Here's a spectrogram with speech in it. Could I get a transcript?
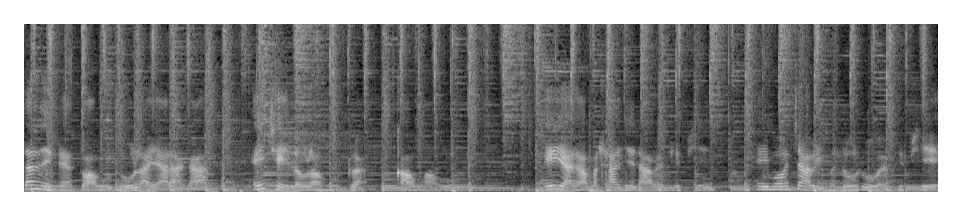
တန့်စင်ကန်းသွားဖို့လိုလာရတာက အဲ့ချိန်လုံလောက်မှုအတွက်ကောင်းပါဘူးအိယာကမထကျင်တာပဲဖြစ်ဖြစ်အိမ်မောကြပြီးမလို့လို့ပဲဖြစ်ဖြစ်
